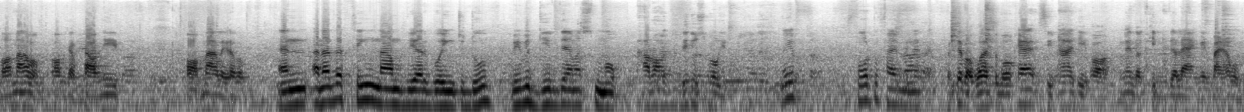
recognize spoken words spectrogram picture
หอมมากครับผมออกจากเตานี่หอมมากเลยครับผม And another thing now we are going to do, we will give them a smoke. How long did you smoke it Maybe four to five minutes. มันจะบอกว่าสโมกแค่15นาทีพองั้นเดี๋ยวกลินจะแรงเกินไปครับผม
